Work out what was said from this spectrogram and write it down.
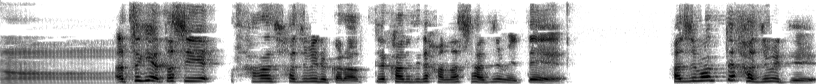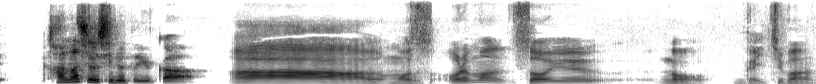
ああ。あ次。私話し始めるからって感じで話し始めて、始まって初めて話を知るというか、ああ、もう、俺もそういうのが一番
